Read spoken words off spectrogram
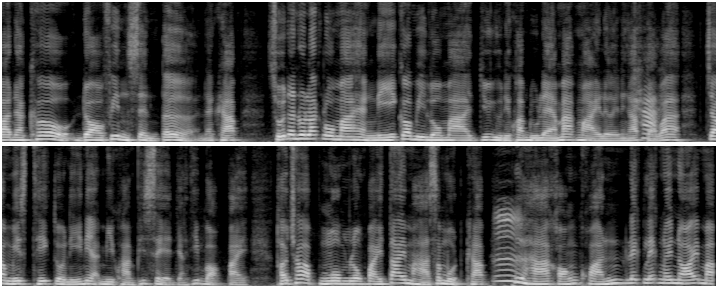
Barnacle Dolphin Center นะครับ ศูนย์อนุรักษ์โลมาแห่งนี้ก็มีโลมาอยู่ในความดูแลมากมายเลยนะครับค่ะแต่ว่าเจ้ามิสทิกตัวนี้เนี่ยมีความพิเศษอย่างที่บอกไป เขาชอบงมลงไปใต้มหาสมุทรครับอืมเพื่อหาของขวัญเล็ก ๆ น้อยๆ มา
